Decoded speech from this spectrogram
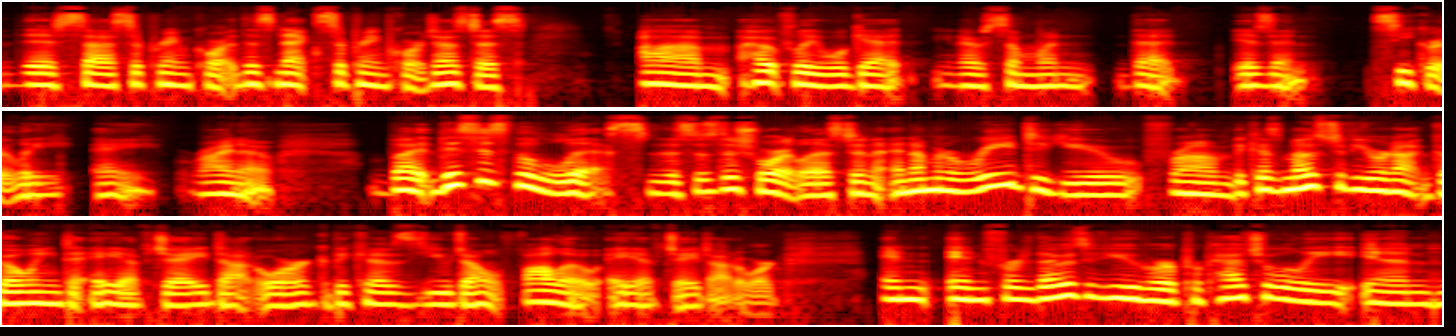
this uh, Supreme Court, this next Supreme Court justice. Um, hopefully, we'll get you know someone that isn't secretly a RINO. But this is the list. This is the short list. And, and I'm going to read to you from, because most of you are not going to afj.org because you don't follow afj.org. And, and for those of you who are perpetually in,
